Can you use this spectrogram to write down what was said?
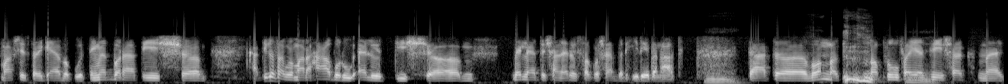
másrészt pedig elvakult németbarát, és hát igazából már a háború előtt is meglehetősen erőszakos ember hírében állt. Hmm. Tehát vannak naplófejezések, meg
